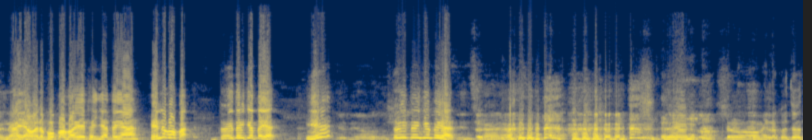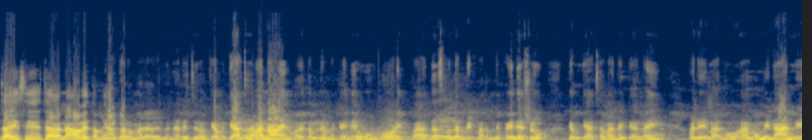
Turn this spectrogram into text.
અને અહીંયા અમારા પપ્પા ભાઈ થઈ ગયા તૈયાર. હે ને પપ્પા? તો એ થઈ ગયો તૈયાર? હે તો એ થઈ ગયો તૈયાર. તો અમે લોકો જો જાય છે જવાના. હવે તમે આગળ અમારા હારે બના રહેજો કે અમે ક્યાં જવાના એમ હવે તમને અમે કહી દેવું. થોડીક દસ પંદર મિનિટમાં તમને કહી દેશું કે અમે ક્યાં જવાના ક્યાં નહીં. અને મારા મમ્મીના ને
